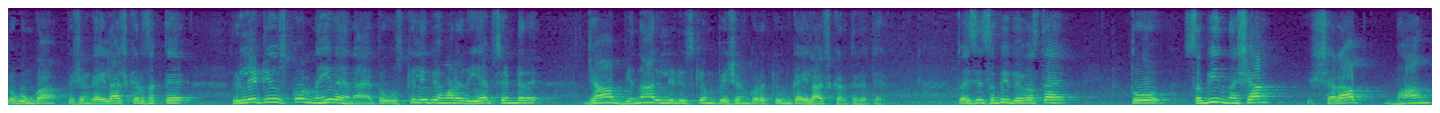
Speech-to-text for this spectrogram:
लोगों का पेशेंट का इलाज कर सकते हैं। रिलेटिव्स को नहीं रहना है तो उसके लिए भी हमारा रिहैब सेंटर है, जहाँ बिना रिलेटिव्स के हम पेशेंट को रख के उनका इलाज करते रहते हैं। तो ऐसी सभी व्यवस्था है। तो सभी नशा, शराब, भाँग,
